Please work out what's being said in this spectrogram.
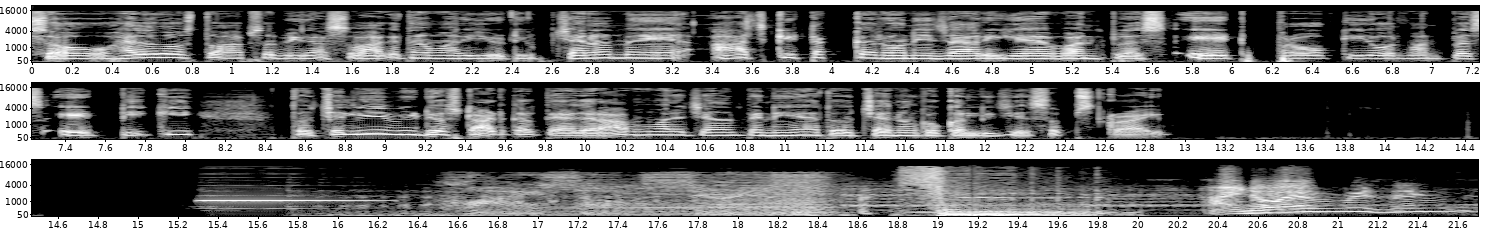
सो so, hello दोस्तों आप सभी का स्वागत है हमारे यूट्यूब चैनल में। आज की टक्कर होने जा रही है वन प्लस एट प्रो की और वन प्लस एट टी की। तो चलिए वीडियो स्टार्ट करते हैं। अगर आप हमारे चैनल पे नहीं हैं तो चैनल को कर लीजिए सब्सक्राइब I know everything.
